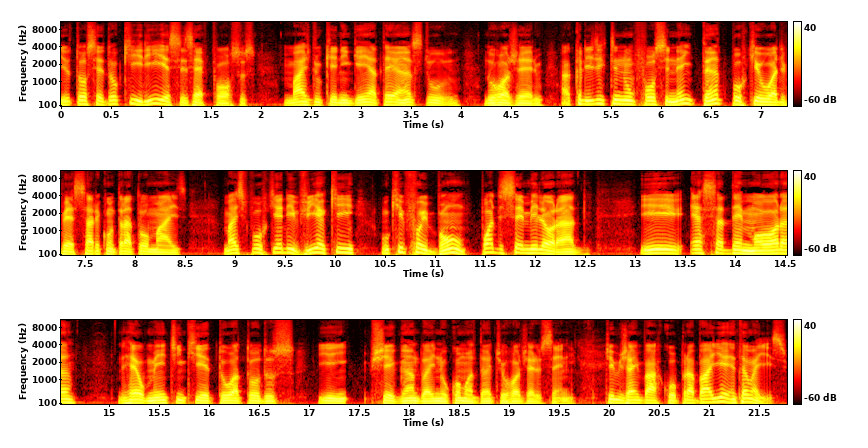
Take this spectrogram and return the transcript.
E o torcedor queria esses reforços mais do que ninguém até antes do, do Rogério. Acredito que não fosse nem tanto porque o adversário contratou mais, mas porque ele via que o que foi bom pode ser melhorado. E essa demora realmente inquietou a todos e chegando aí no comandante o Rogério Ceni. O time já embarcou para a Bahia, então é isso.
